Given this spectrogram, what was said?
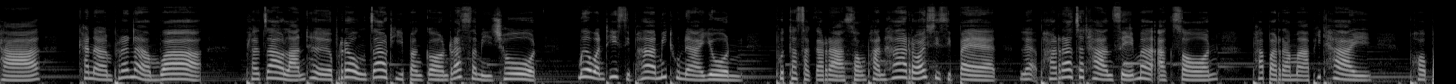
ขา ขนานพระนามว่า พระเจ้าหลานเธอพระองค์เจ้าทีปังกรรัศมีโชตเมื่อวันที่ 15 มิถุนายน พุทธศักราช 2548 และพระราชทานเสมาอักษร พระปรมาภิไธยพป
